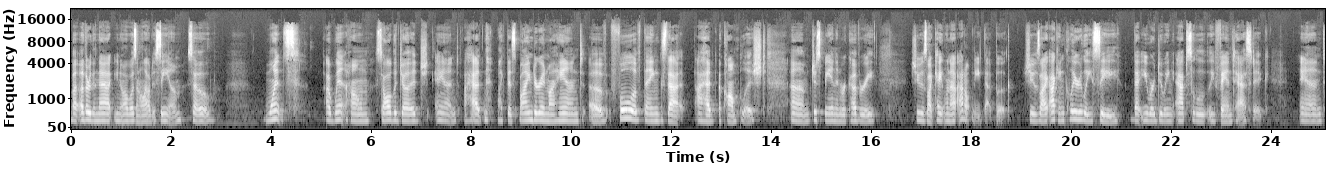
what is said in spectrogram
but other than that, you know, I wasn't allowed to see him. So once I went home, saw the judge, and I had like this binder in my hand of full of things that I had accomplished um, just being in recovery. She was like, Caitlin, I, I don't need that book. She was like, I can clearly see that you are doing absolutely fantastic. And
